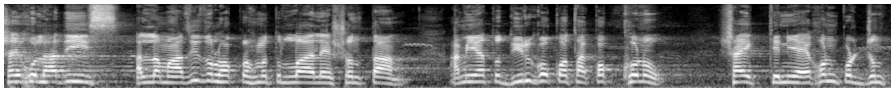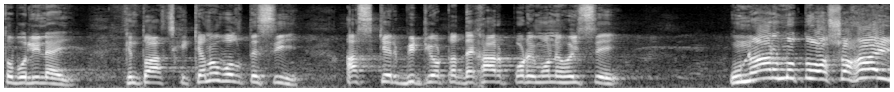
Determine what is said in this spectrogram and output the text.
শাইখুল হাদিস আল্লাহ আজিজুল হক রহমতুল্লাহ আলের সন্তান। আমি এত দীর্ঘ কথা কখনো শাইখকে নিয়ে এখন পর্যন্ত বলি নাই। কিন্তু আজকে কেন বলতেছি? আজকের ভিডিওটা দেখার পরে মনে হয়েছে উনার মতো অসহায়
